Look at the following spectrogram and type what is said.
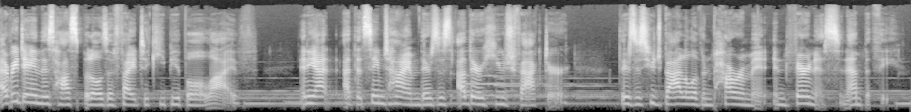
Every day in this hospital is a fight to keep people alive. And yet, at the same time, there's this other huge factor. There's this huge battle of empowerment and fairness and empathy.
